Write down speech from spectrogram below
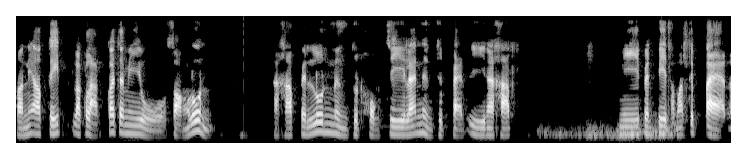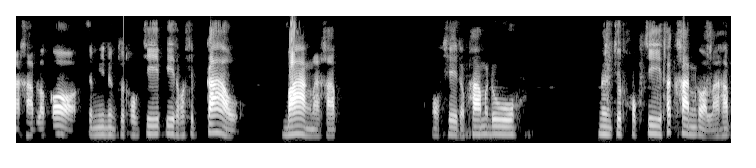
ตอนนี้ Altis หลักๆ ก็จะมีอยู่สองรุ่นนะครับ เป็นรุ่น 1.6G และ 1.8E นะครับ มีเป็นปี 2018 นะครับ แล้วก็จะมี 1.6G ปี 2019 บ้างนะครับ โอเค เดี๋ยวพามาดู 1.6G สักคันก่อนแล้วครับ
